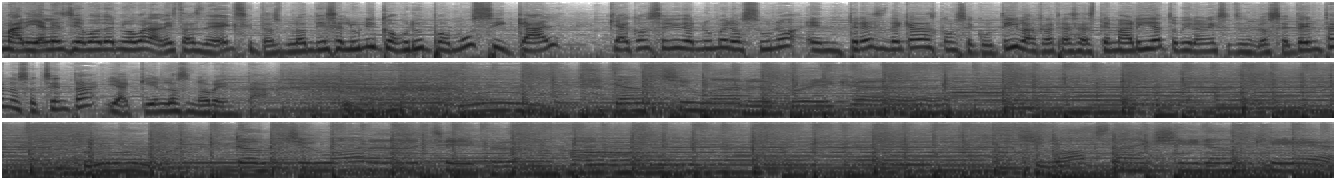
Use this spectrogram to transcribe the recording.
María les llevó de nuevo a las listas de éxitos. Blondie es el único grupo musical que ha conseguido números uno en tres décadas consecutivas. Gracias a este María tuvieron éxitos en los 70, en los 80 y aquí en los 90. Don't you wanna break her? Ooh, don't you wanna take her home? She walks like she don't care,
